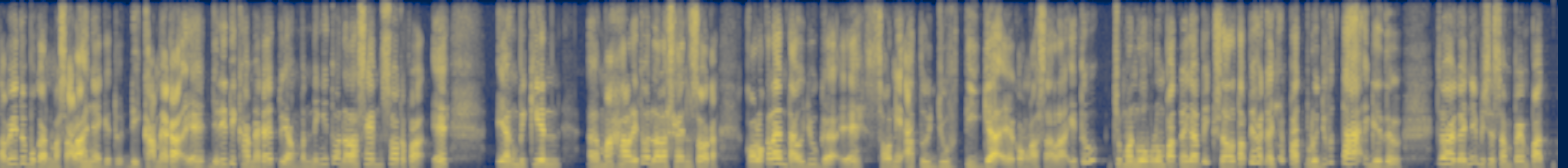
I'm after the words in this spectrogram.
Tapi itu bukan masalahnya gitu di kamera ya. Jadi di kamera itu yang penting itu adalah sensor pak ya yang bikin uh, mahal itu adalah sensor. Kalau kalian tahu juga ya, Sony A7 III ya kalau nggak salah itu cuma 24 megapiksel tapi harganya 40 juta gitu. Itu harganya bisa sampai 40.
